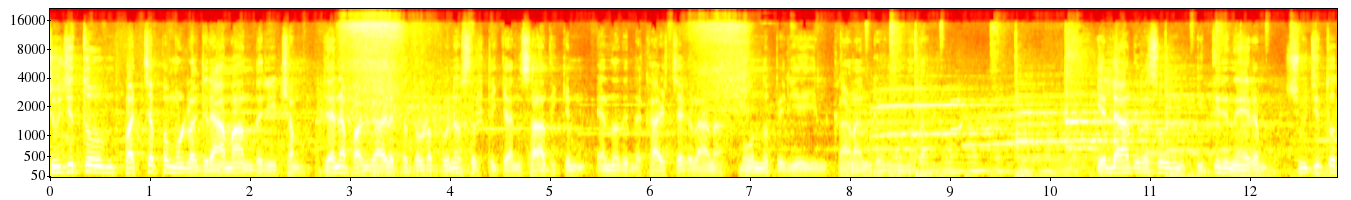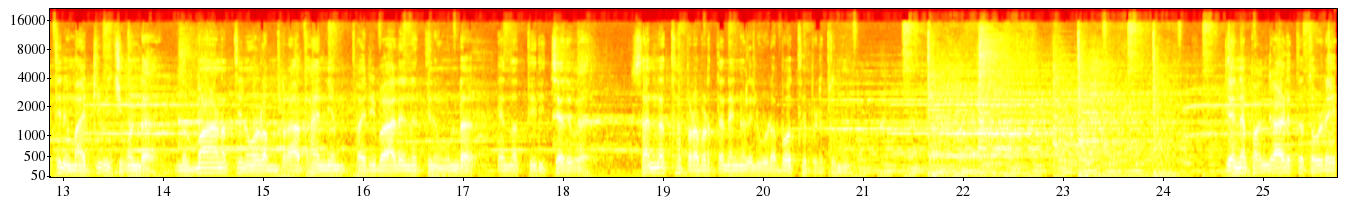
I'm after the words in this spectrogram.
ശുചിത്വവും പച്ചപ്പുമുള്ള ഗ്രാമാന്തരീക്ഷം ജനപങ്കാളിത്തത്തോടെ പുനഃസൃഷ്ടിക്കാൻ സാധിക്കും എന്നതിന്റെ കാഴ്ചകളാണ് മൂന്ന് പെരിയയിൽ കാണാൻ കഴിയുന്നത്. എല്ലാ ദിവസവും ഇത്തിരി നേരം ശുചിത്വത്തിന് മാറ്റിവെച്ചുകൊണ്ട് നിർമ്മാണത്തിനോളം പ്രാധാന്യം പരിപാലനത്തിനുമുണ്ട് എന്ന തിരിച്ചറിവ് സന്നദ്ധ പ്രവർത്തനങ്ങളിലൂടെ ബോധ്യപ്പെടുത്തുന്നു. ജനപങ്കാളിത്തത്തോടെ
